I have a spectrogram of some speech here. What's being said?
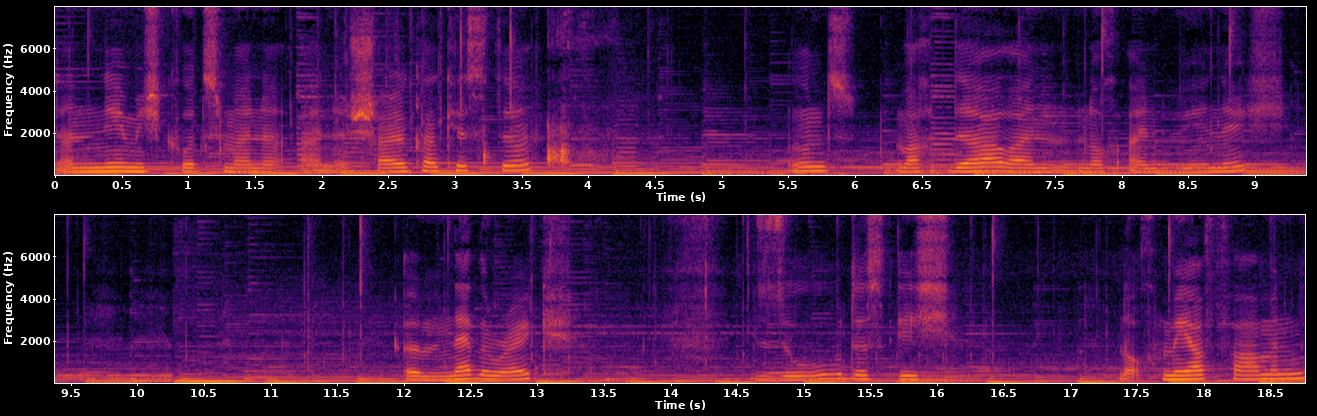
Dann nehme ich kurz meine eine Schalker-Kiste und mache da rein noch ein wenig ähm, Netherrack, so dass ich noch mehr farmen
